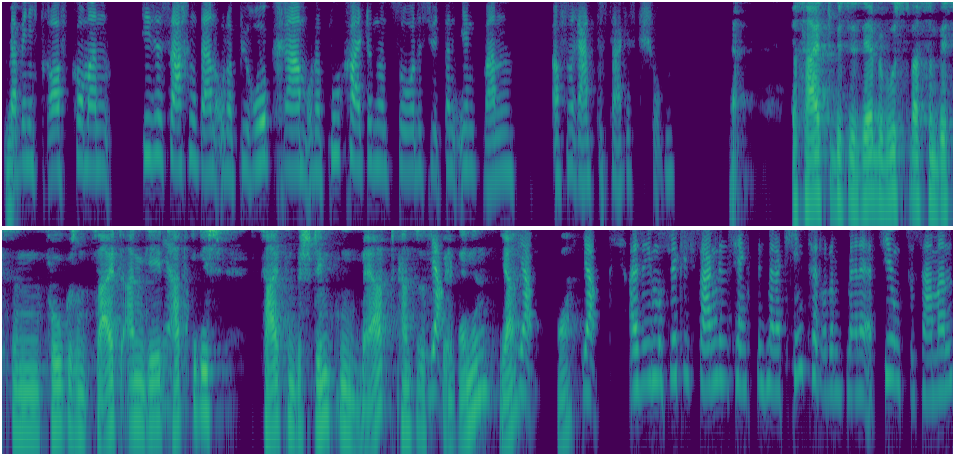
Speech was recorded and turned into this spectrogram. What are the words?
Und da bin ich drauf gekommen, diese Sachen dann oder Bürokram oder Buchhaltung und so, das wird dann irgendwann auf den Rand des Tages geschoben. Ja. Das heißt, du bist dir sehr bewusst, was so ein bisschen Fokus und Zeit angeht. Ja. Hat für dich Zeit einen bestimmten Wert? Kannst du das ja. benennen? Ja? ja? Ja. ja. Also ich muss wirklich sagen, das hängt mit meiner Kindheit oder mit meiner Erziehung zusammen.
